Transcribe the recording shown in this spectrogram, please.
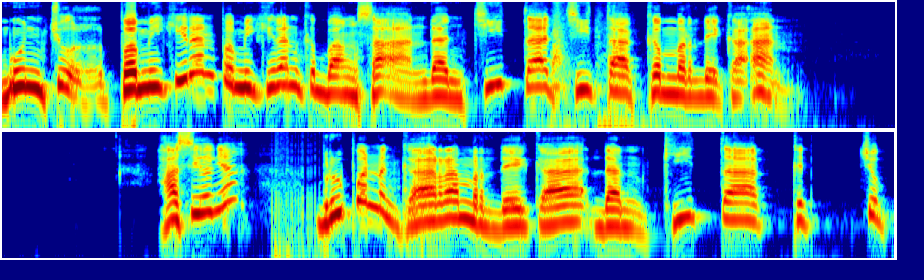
muncul pemikiran-pemikiran kebangsaan dan cita-cita kemerdekaan Hasilnya berupa negara merdeka dan kita kecup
